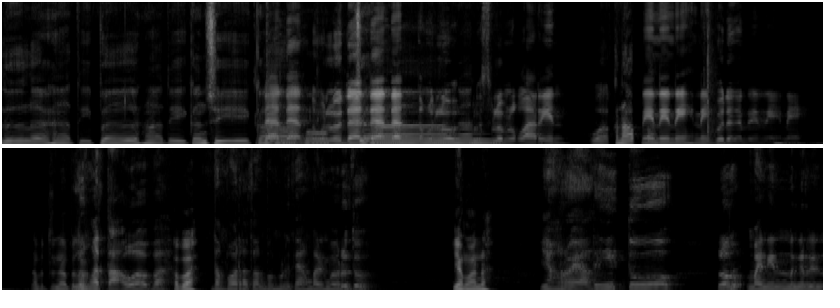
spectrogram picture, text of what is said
lelah hati perhatikan sikapmu Dan dan tunggu dulu dan dan dan tunggu dulu Lu sebelum lu kelarin. Wah kenapa? Nih nih nih nih gue dengerin nih nih. Apa tuh, apa Lu tuh? nggak tahu apa Apa? tentang peraturan pemerintah yang paling baru tuh? Yang mana? Yang royalti itu. Lu mainin dengerin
